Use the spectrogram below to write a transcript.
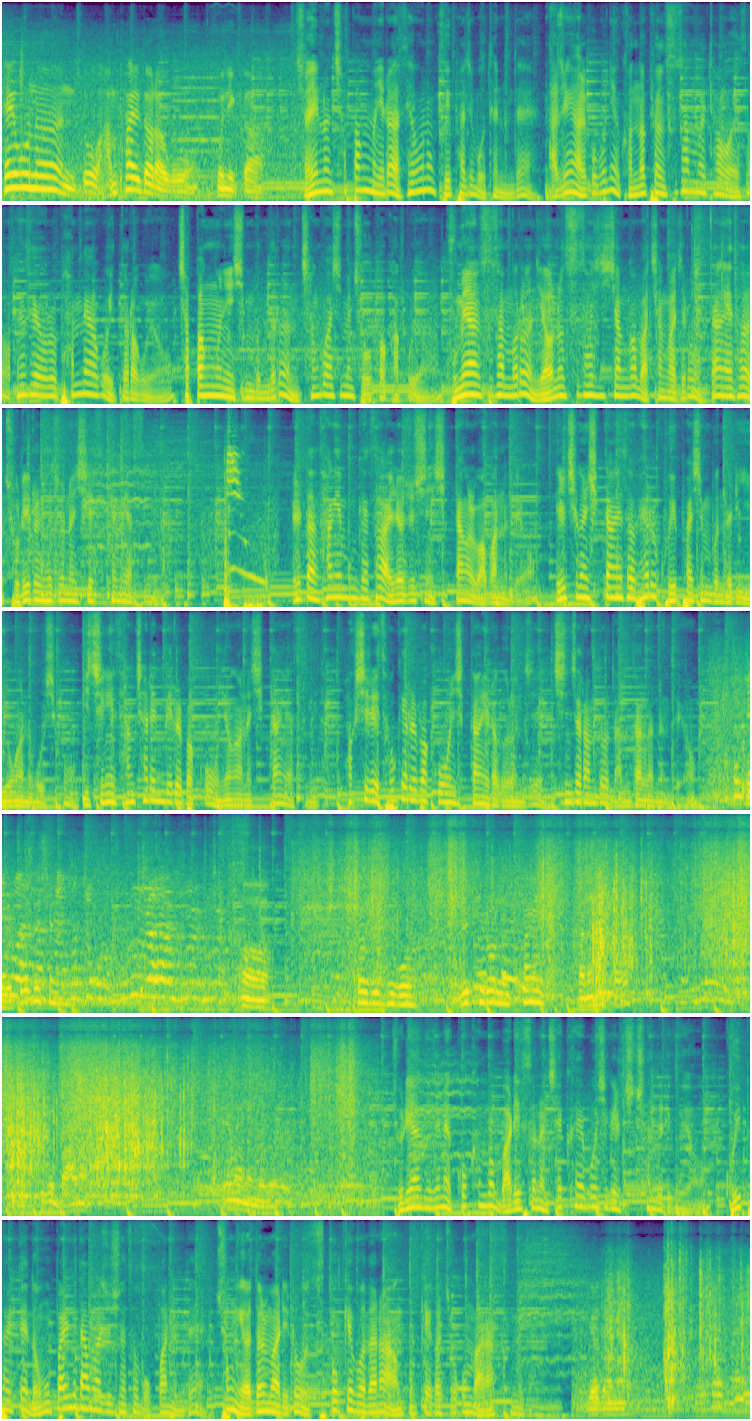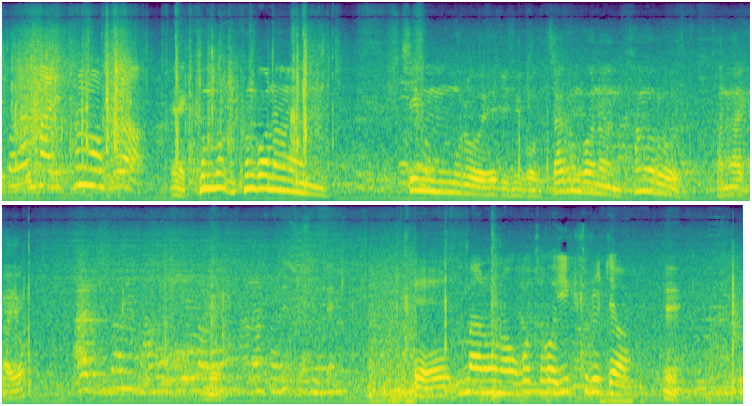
새우는 또 안 팔더라고, 보니까. 저희는 첫 방문이라 새우는 구입하지 못했는데 나중에 알고 보니 건너편 수산물 타워에서 생새우를 판매하고 있더라고요. 첫 방문이신 분들은 참고하시면 좋을 것 같고요. 구매한 수산물은 여느 수산시장과 마찬가지로 땅에서 조리를 해주는 시스템이었습니다. 일단 상인분께서 알려주신 식당을 와봤는데요. 1층은 식당에서 회를 구입하신 분들이 이용하는 곳이고 2층이 상차림비를 받고 운영하는 식당이었습니다. 확실히 소개를 받고 온 식당이라 그런지 친절함도 남달랐는데요. 이거 떠주시면 어 떠주시고 1kg는 탕이 가능할까요? 지금 많아 꽤 많은 거요 조리하기 전에 꼭 한번 마리수는 체크해 보시길 추천드리고요. 구입할 때 너무 빨리 담아주셔서 못 봤는데 총 8마리로 수꽃게보다는 암꽃게가 조금 많았습니다. 여덟 개한 마리 탕어고요. 네, 큰, 거- 큰 거는 찜으로 해주시고 작은 거는 탕으로 가능할까요? 네, 2만 원하고 저거 2kg죠. 네.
